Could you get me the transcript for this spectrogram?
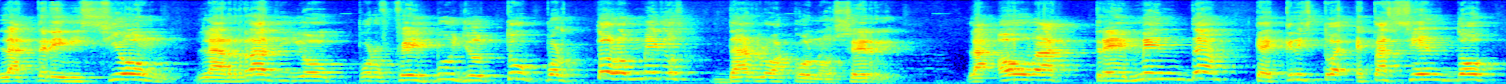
La televisión, la radio, por Facebook, YouTube, por todos los medios, darlo a conocer. La obra tremenda que Cristo está haciendo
